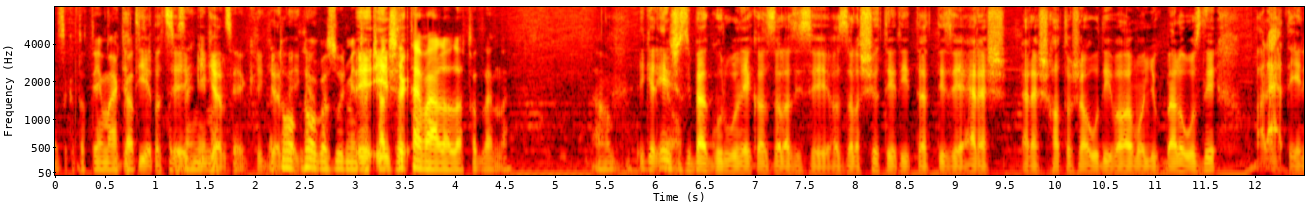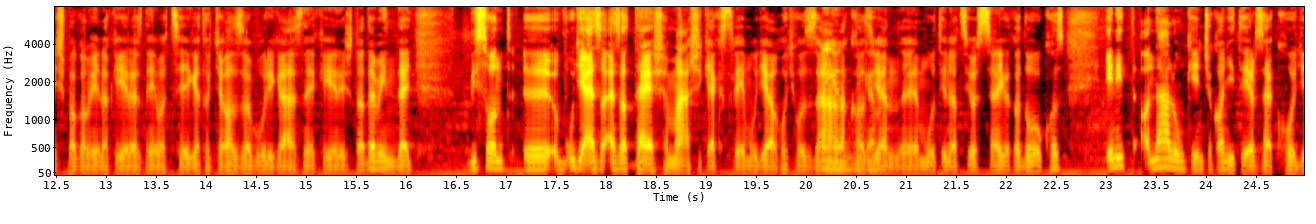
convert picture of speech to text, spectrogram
ezeket a Hogy a témákat. tiéd a hogy az cég, enyém igen, a cég. igen, Do- igen. Dolgozz úgy, mint É- hogyha és a- te vállalatod lenne. A, Igen, én is Jó. azért begurulnék azzal az izé, azzal a sötétített izé RS, RS6-os Audi-val mondjuk melózni. Ha lehet én is magaménak érezném a céget, hogyha azzal gurigáznék én is. Na de mindegy. Viszont ugye ez a, ez a teljesen másik extrém, ugye, hogy hozzáállnak Igen, az igen. ilyen ö, multinaciós cégek a dolgokhoz. Én itt nálunk én csak annyit érzek, hogy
